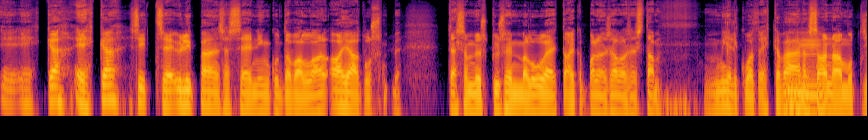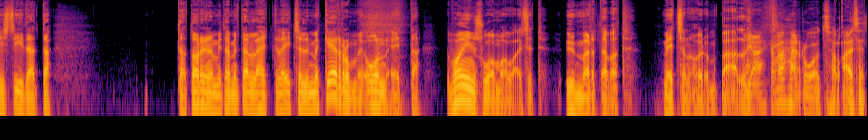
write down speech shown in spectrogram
E, ehkä, ehkä. Sitten se ylipäänsä se niin kuin tavallaan ajatus, tässä on myös kyse, mä luulen, että aika paljon sellaisesta, mielikuvat ehkä väärä mm. sana, mutta siis siitä, että tämä tarina, mitä me tällä hetkellä itsellemme kerromme, on, että vain suomalaiset ymmärtävät metsänhoidon päälle. Ja ehkä vähän ruotsalaiset.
